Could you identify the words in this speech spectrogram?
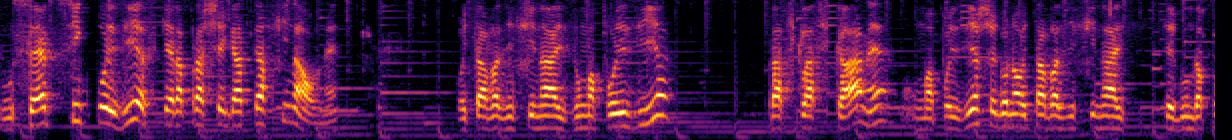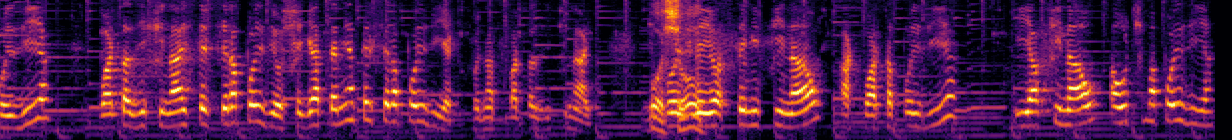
o certo cinco poesias que era para chegar até a final, né? Oitavas e finais uma poesia para se classificar, né? Uma poesia chegou na oitavas e finais segunda poesia, quartas e finais, terceira poesia. Eu cheguei até minha terceira poesia, que foi nas quartas e finais. Depois Pô, veio a semifinal, a quarta poesia, e a final, a última poesia.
